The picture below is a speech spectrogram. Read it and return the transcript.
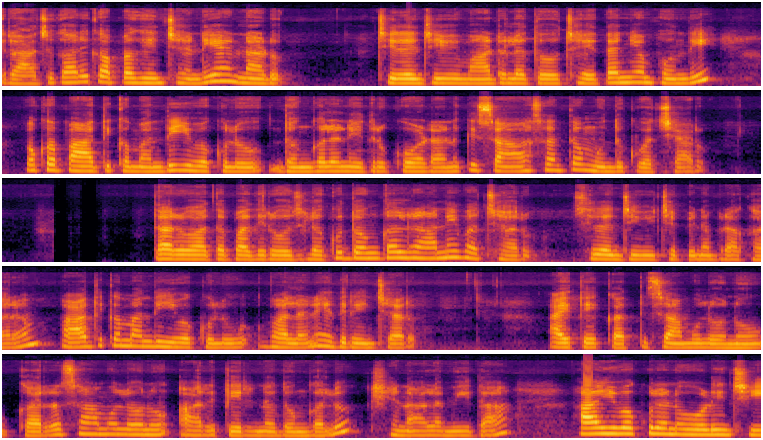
రాజుగారికి అప్పగించండి అన్నాడు. చిరంజీవి మాటలతో చైతన్యం పొంది ఒక పాతిక మంది యువకులు దొంగలను ఎదుర్కోవడానికి సాహసంతో ముందుకు వచ్చారు. తరువాత పది రోజులకు దొంగలు రాని వచ్చారు. చిరంజీవి చెప్పిన ప్రకారం పాతిక మంది యువకులు వాళ్ళని ఎదిరించారు. అయితే కత్తి సాములోనూ కర్ర సాములోనూ ఆరితేరిన దొంగలు క్షణాల మీద ఆ యువకులను ఓడించి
